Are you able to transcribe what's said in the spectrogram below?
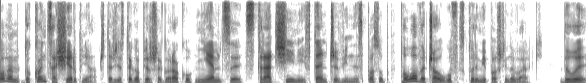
Słowem, do końca sierpnia 1941 roku Niemcy stracili w ten czy w inny sposób połowę czołgów, z którymi poszli do walki były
